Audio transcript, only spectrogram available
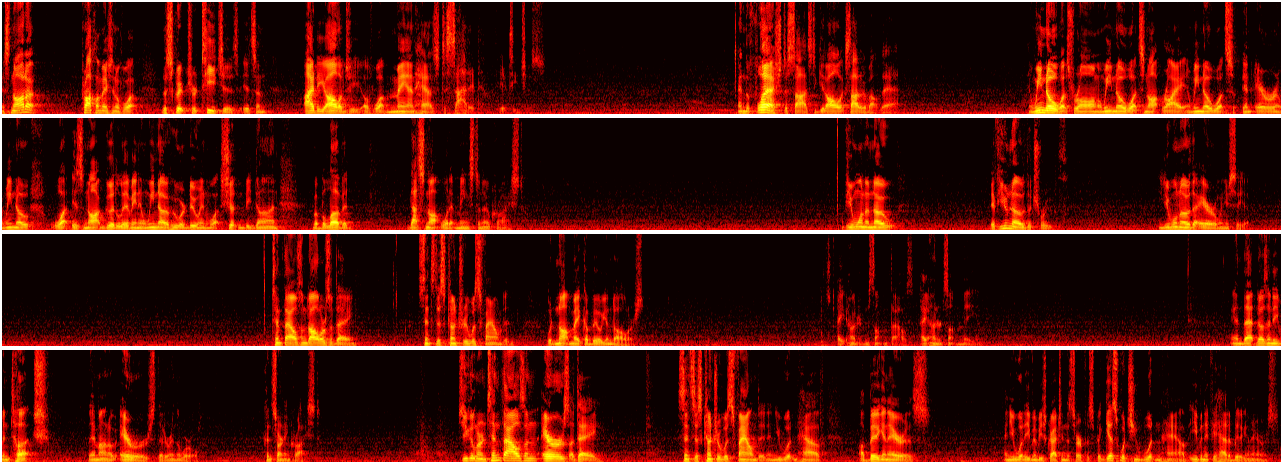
It's not a proclamation of what the Scripture teaches, it's an ideology of what man has decided it teaches. And the flesh decides to get all excited about that. And we know what's wrong, and we know what's not right, and we know what's in error, and we know what is not good living, and we know who are doing what shouldn't be done. But, beloved, that's not what it means to know Christ. If you want to know, if you know the truth, you will know the error when you see it. $10,000 a day since this country was founded would not make a billion dollars. It's 800 and something thousand, 800 something million. And that doesn't even touch the amount of errors that are in the world concerning Christ. So you could learn 10,000 errors a day since this country was founded, and you wouldn't have a billion errors and you wouldn't even be scratching the surface. But guess what you wouldn't have, even if you had a billion errors?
